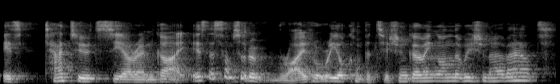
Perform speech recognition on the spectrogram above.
is tattooed CRM guy. Is there some sort of rivalry or competition going on that we should know about?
